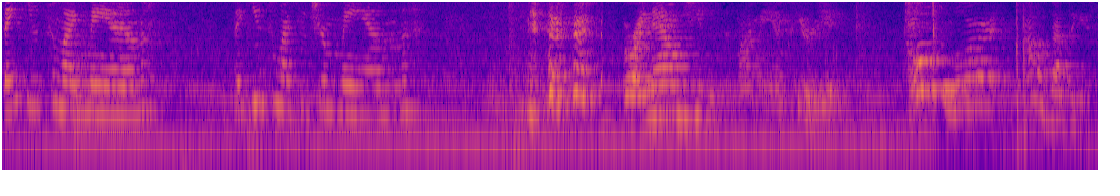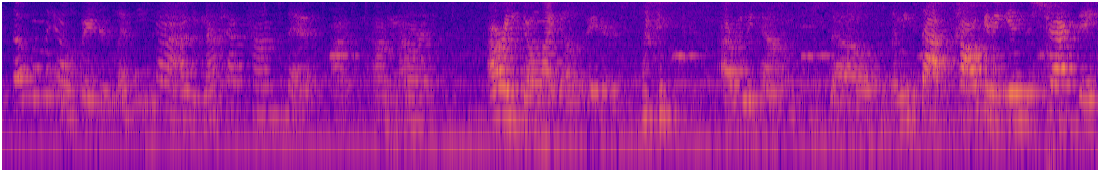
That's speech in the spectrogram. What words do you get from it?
Thank you to my man. Thank you to my future man. but right now, Jesus is my man, period. Oh, Lord about to get stuck on the elevator. Let me not. I do not have time for that. I, I'm not. I already don't like elevators. I really don't. So let me stop talking and getting distracted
